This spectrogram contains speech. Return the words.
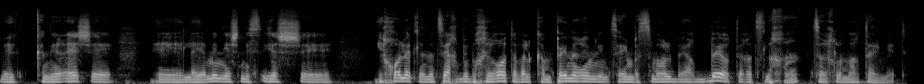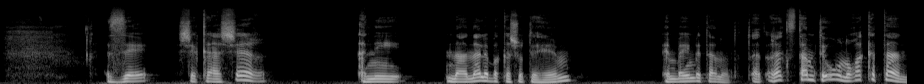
וכנראה שלימין יש, יש אה, יכולת לנצח בבחירות, אבל קמפיינרים נמצאים בשמאל בהרבה יותר הצלחה, צריך לומר את האמת. זה שכאשר אני נענה לבקשותיהם, הם באים בטענות. רק סתם תיאור נורא קטן,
